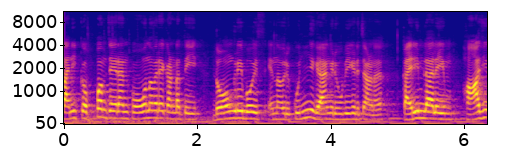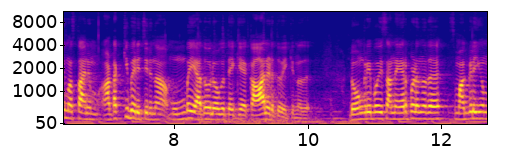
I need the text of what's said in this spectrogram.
തനിക്കൊപ്പം ചേരാൻ പോകുന്നവരെ കണ്ടെത്തി ഡോങ്രി ബോയ്സ് എന്ന ഒരു കുഞ്ഞു ഗാങ് രൂപീകരിച്ചാണ് കരീം ലാലയും ഹാജി മസ്താനും അടക്കി ഭരിച്ചിരുന്ന മുംബൈ അധോലോകത്തേക്ക് കാലെടുത്ത് വയ്ക്കുന്നത്. ഡോങ്രി ബോയ്സ് അന്ന് ഏർപ്പെടുന്നത് സ്മഗ്ലിങ്ങും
